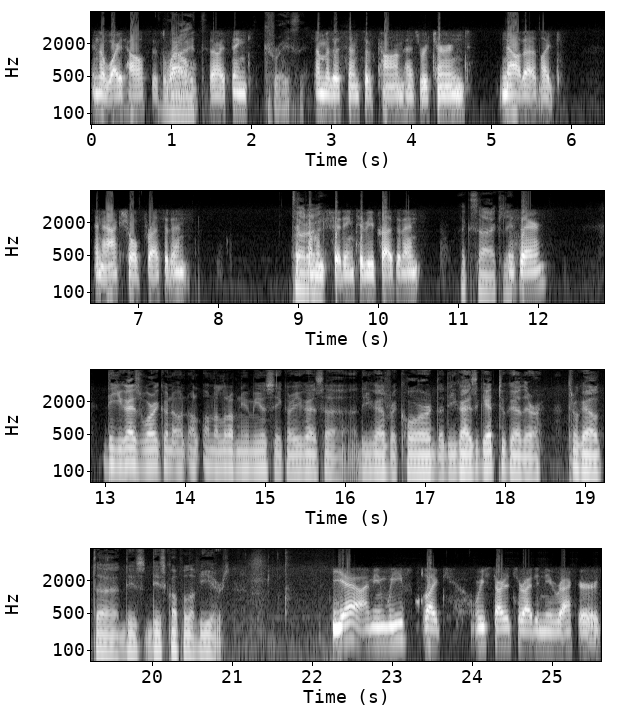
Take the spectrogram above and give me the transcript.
in the White House as well. Right. So I think Crazy. some of the sense of calm has returned now that like an actual president, Totally. someone fitting to be president, Exactly. is there. Did you guys work on, on on a lot of new music, or you guys uh, do you guys record? Do you guys get together throughout uh, these these couple of years? Yeah, I mean we've like we started to write a new record.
